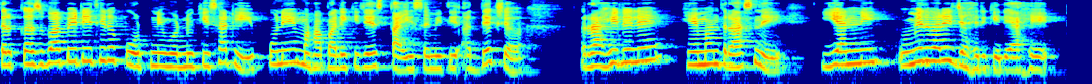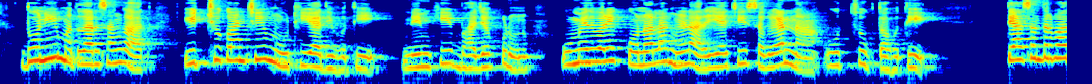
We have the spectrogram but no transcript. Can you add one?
तर कसबापेठ येथील पोटनिवडणुकीसाठी पुणे महापालिकेचे स्थायी समिती अध्यक्ष राहिलेले हेमंत रासने यांनी उमेदवारी जाहीर केली आहे. दोन्ही मतदारसंघात इच्छुकांची मोठी यादी होती. नेमकी भाजपकडून उमेदवारी कोणाला मिळणार याची सगळ्यांना उत्सुकता होती. त्या संदर्भात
